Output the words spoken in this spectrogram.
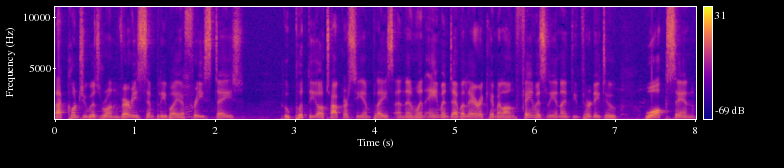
That country was run very simply by a mm-hmm. free state who put the autocracy in place. And then when Eamon de Valera came along, famously in 1932, walks in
